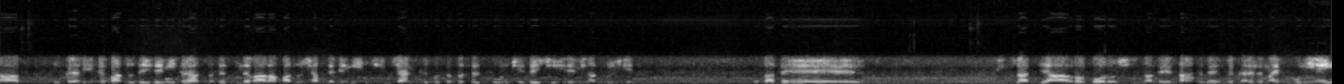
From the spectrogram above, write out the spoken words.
la un credit de 40.000 trebuia să plătesc undeva la 47.000 în 5 ani, trebuie să plătesc cu un 55.000 la sfârșit. Cu toate inflația, roborul și toate taxele pe care le mai pun ei.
